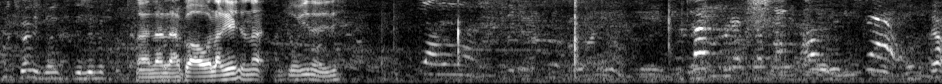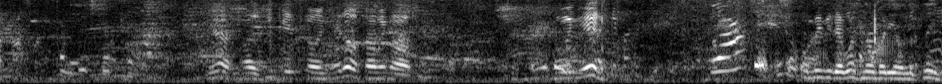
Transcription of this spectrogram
Food truck is going to deliver food. Nah, nah, nah, got our luggage or not? Go in already. Yeah. Yeah, oh, the suitcase going in or coming out? Going in. Yeah. Or maybe there was nobody on the plane.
